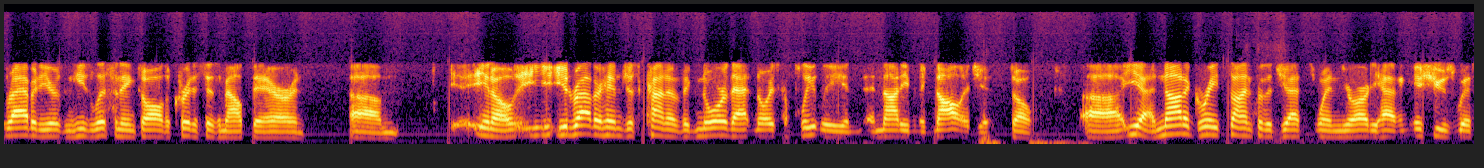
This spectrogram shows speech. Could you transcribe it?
rabbit ears and he's listening to all the criticism out there. And um, you know, you'd rather him just kind of ignore that noise completely and, and not even acknowledge it. So, uh, yeah, not a great sign for the Jets when you're already having issues with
